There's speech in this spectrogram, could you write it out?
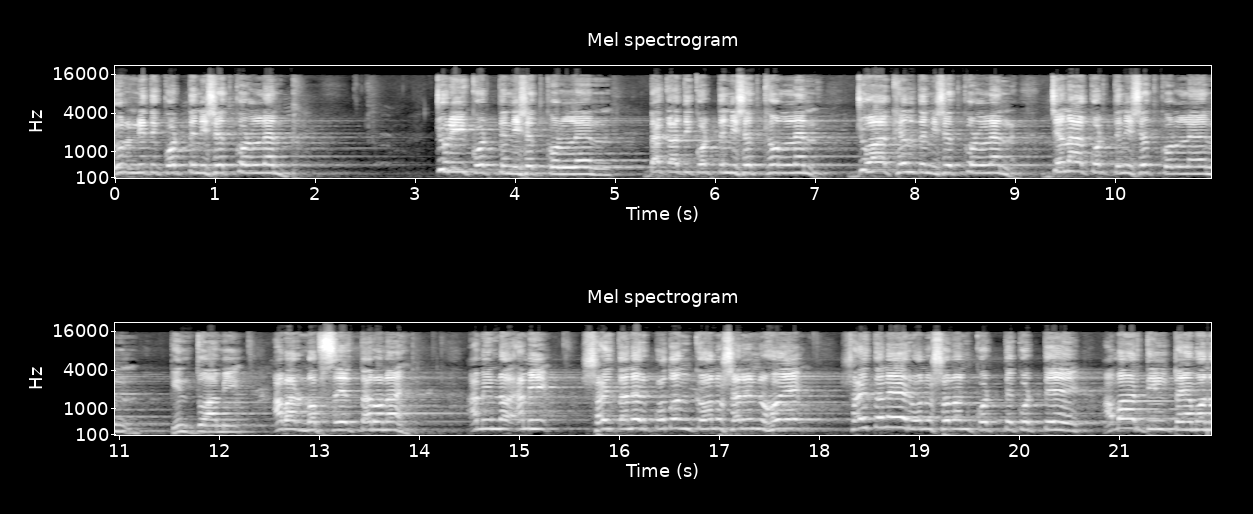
দুর্নীতি করতে নিষেধ করলেন, চুরি করতে নিষেধ করলেন, ডাকাতি করতে নিষেধ করলেন, জুয়া খেলতে নিষেধ করলেন, জেনা করতে নিষেধ করলেন। কিন্তু আমি আমার নফসের তাড়নায় আমি আমি শয়তানের পদঙ্ক অনুসরণ হয়ে, শয়তানের অনুসরণ করতে করতে আমার দিলটা এমন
